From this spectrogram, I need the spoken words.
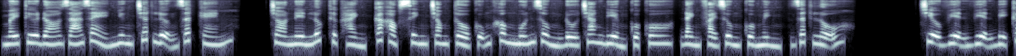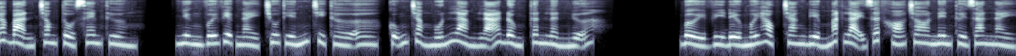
mấy thứ đó giá rẻ nhưng chất lượng rất kém. Cho nên lúc thực hành, các học sinh trong tổ cũng không muốn dùng đồ trang điểm của cô, đành phải dùng của mình, rất lỗ. Triệu viện viện bị các bạn trong tổ xem thường. Nhưng với việc này Chu Thiến chỉ thờ ơ, cũng chẳng muốn làm lã đồng tân lần nữa. Bởi vì đều mới học trang điểm mắt lại rất khó cho nên thời gian này,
